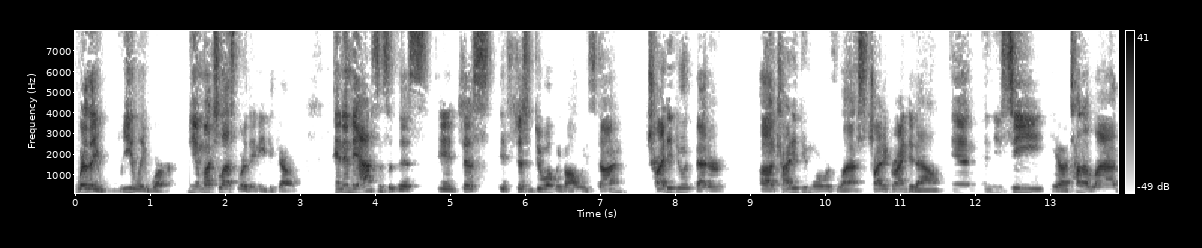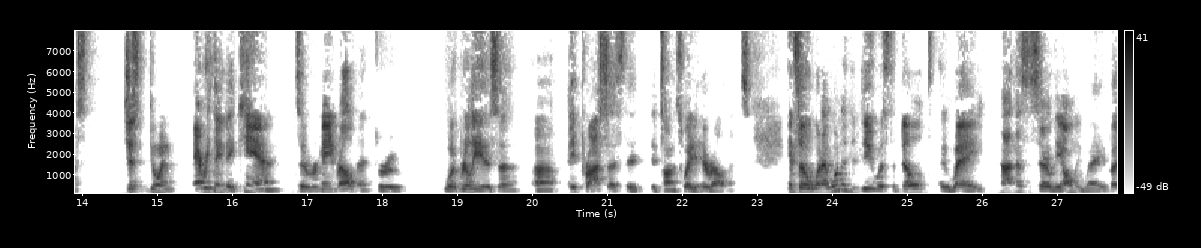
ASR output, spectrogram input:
where they really were, you know, much less where they need to go. And in the absence of this, it just it's just do what we've always done. Try to do it better. Uh, try to do more with less. Try to grind it out. And and you see, you know, a ton of labs just doing everything they can to remain relevant through what really is a uh, a process that it's on its way to irrelevance. And so, what I wanted to do was to build a way, not necessarily the only way, but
